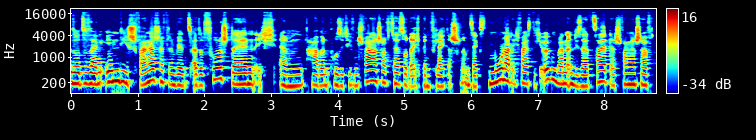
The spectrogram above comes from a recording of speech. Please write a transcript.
sozusagen in die Schwangerschaft, wenn wir uns also vorstellen, ich ähm, habe einen positiven Schwangerschaftstest oder ich bin vielleicht auch schon im sechsten Monat, ich weiß nicht, irgendwann in dieser Zeit der Schwangerschaft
